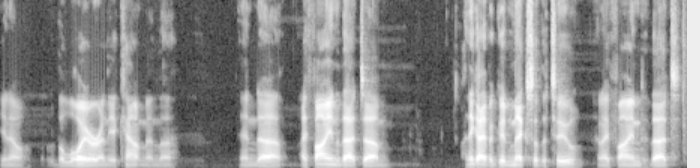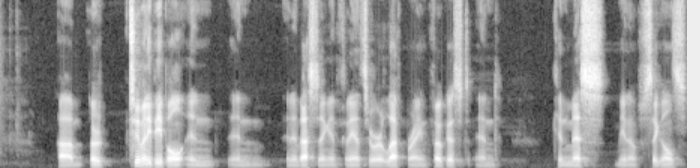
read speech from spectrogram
you know the lawyer and the accountant and the and uh, I find that um, I think I have a good mix of the two, and I find that um, there are too many people in in in investing in finance who are left brain focused and can miss you know signals.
